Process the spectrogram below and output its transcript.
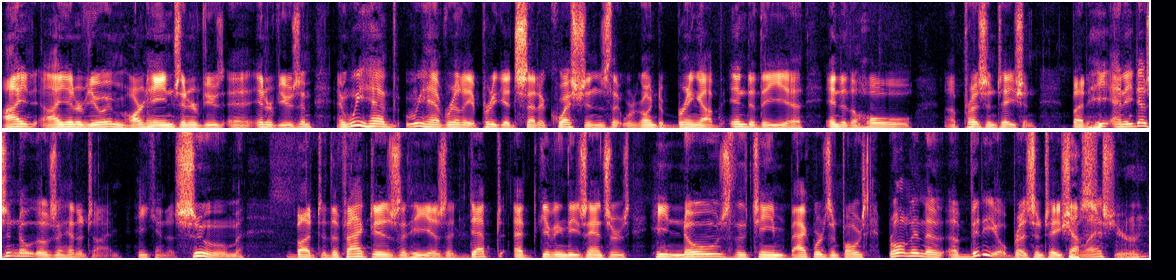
I, I interview him. Art Haynes interviews uh, interviews him, and we have we have really a pretty good set of questions that we're going to bring up into the uh, into the whole uh, presentation. But he and he doesn't know those ahead of time. He can assume, but the fact is that he is adept at giving these answers. He knows the team backwards and forwards. Brought in a, a video presentation Yes. last year, mm-hmm.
